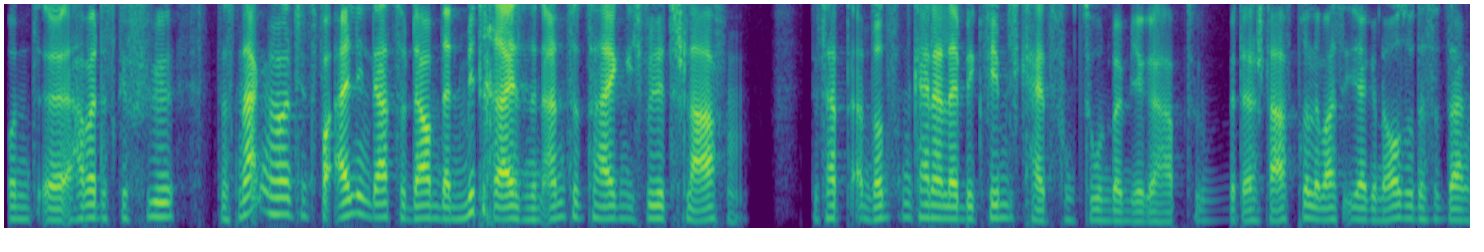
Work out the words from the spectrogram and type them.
und äh, habe das Gefühl, das Nackenhörnchen ist vor allen Dingen dazu da, um dann Mitreisenden anzuzeigen, ich will jetzt schlafen. Das hat ansonsten keinerlei Bequemlichkeitsfunktion bei mir gehabt. Mit der Schlafbrille war es eher genauso, dass sozusagen,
